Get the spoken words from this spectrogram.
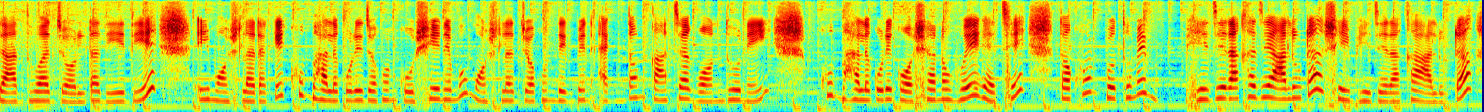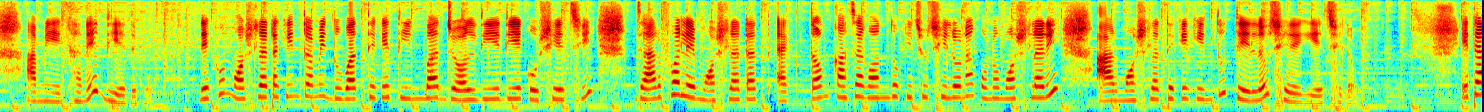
জাত ধোয়ার জলটা দিয়ে দিয়ে এই মশলাটাকে খুব ভালো করে যখন কষিয়ে নেব, মশলার যখন দেখবেন একদম কাঁচা গন্ধ নেই, খুব ভালো করে কষানো হয়ে গেছে, তখন প্রথমে ভেজে রাখা যে আলুটা, সেই ভেজে রাখা আলুটা আমি এখানে দিয়ে দেবো। দেখুন, মশলাটা কিন্তু আমি দুবার থেকে তিনবার জল দিয়ে দিয়ে কষিয়েছি। যার ফলে মশলাটা একদম কাঁচা গন্ধ কিছু ছিল না কোনো মশলারই, আর মশলা থেকে কিন্তু তেলও ছেড়ে গিয়েছিল। এটা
